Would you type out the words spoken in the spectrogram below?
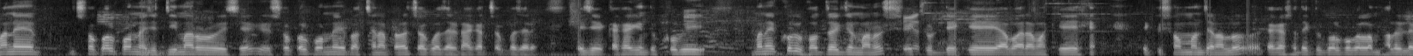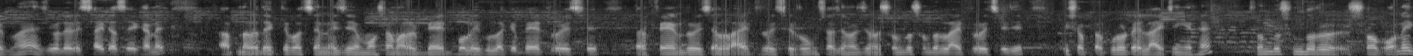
মানে সকল পণ্য যে ডিমারও রয়েছে সকল পণ্যই পাচ্ছেন আপনারা চকবাজারে ঢাকার চকবাজারে। এই যে কাকা কিন্তু খুবই মানে খুবই ভদ্র একজন মানুষ একটু ডেকে আবার আমাকে একটু সম্মান জানালো। কাকার সাথে একটু গল্প করলাম ভালোই লাগল হ্যাঁ? জুয়েলারি সাইট আছে এখানে। আপনারা দেখতে পাচ্ছেন এই যে মশা মারার ব্যাট বলে এগুলাকে ব্যাট রয়েছে তার ফ্যান রয়েছে লাইট রয়েছে রুম সাজানোর জন্য সুন্দর সুন্দর লাইট রয়েছে যে এই সবটা পুরোটাই লাইটিং এর হ্যাঁ? সুন্দর সুন্দর সব, অনেক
